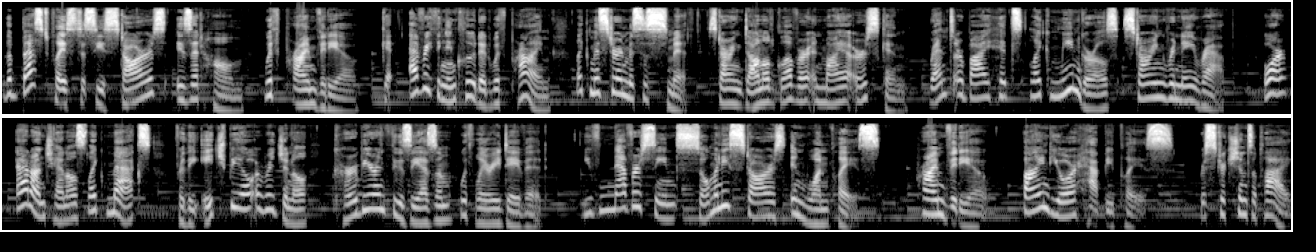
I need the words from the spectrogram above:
The best place to see stars is at home with Prime Video. Get everything included with Prime, like Mr. and Mrs. Smith, starring Donald Glover and Maya Erskine. Rent or buy hits like Mean Girls, starring Renee Rapp or add on channels like Max for the HBO original Curb Your Enthusiasm with Larry David. You've never seen so many stars in one place. Prime Video. Find your happy place. Restrictions apply.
